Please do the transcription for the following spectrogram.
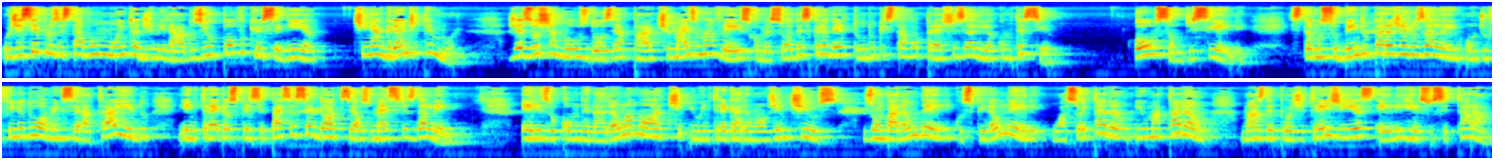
Os discípulos estavam muito admirados e o povo que os seguia tinha grande temor. Jesus chamou os doze à parte e mais uma vez começou a descrever tudo o que estava prestes ali acontecer. Ouçam, disse ele. Estamos subindo para Jerusalém, onde o filho do homem será traído e entregue aos principais sacerdotes e aos mestres da lei. Eles o condenarão à morte e o entregarão aos gentios. Zombarão dele, cuspirão nele, o açoitarão e o matarão, mas depois de três dias ele ressuscitará.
